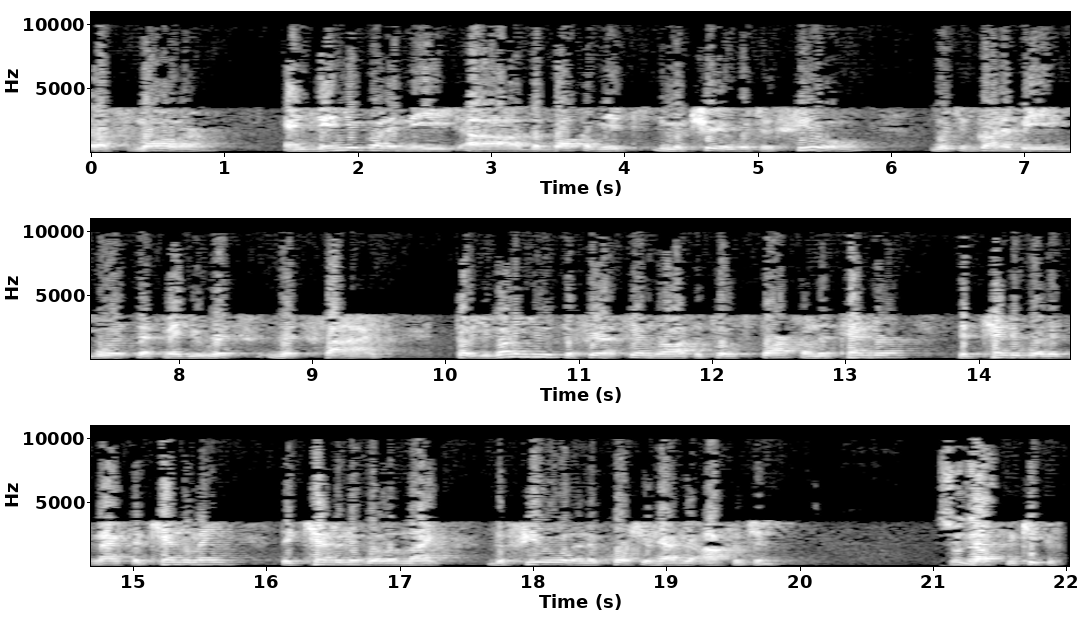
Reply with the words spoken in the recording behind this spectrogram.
or smaller. And then you're going to need uh, the bulk of the material, which is fuel, which is going to be wood that's maybe wrist, wrist size. So you're going to use the ferrocerium rod to throw sparks on the tinder. The tinder will ignite the kindling. The kindling will ignite the fuel, and of course you have your oxygen. So that's to keep it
